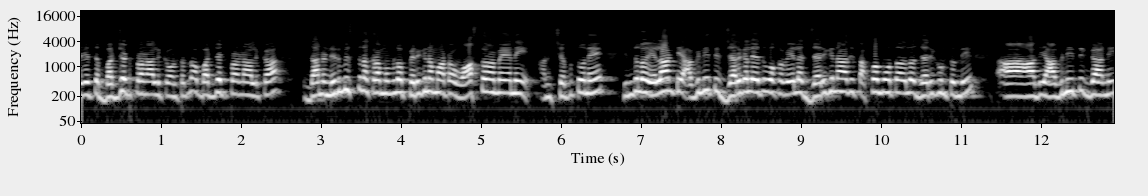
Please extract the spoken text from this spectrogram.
ఏదైతే బడ్జెట్ ప్రణాళిక ఉంటుందో ఆ బడ్జెట్ ప్రణాళిక దాన్ని నిర్మిస్తున్న క్రమంలో పెరిగిన మాట వాస్తవమే అని అని చెబుతూనే ఇందులో ఎలాంటి అవినీతి జరగలేదు. ఒకవేళ జరిగినా అది తక్కువ మోతాదులో జరిగి ఉంటుంది. అది అవినీతికి కానీ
